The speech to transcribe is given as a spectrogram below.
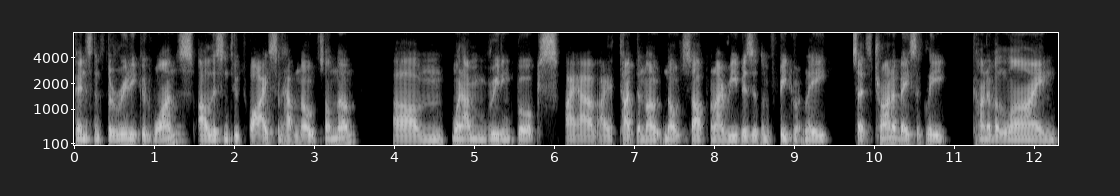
for instance, the really good ones I'll listen to twice and have notes on them. Um, when I'm reading books, I have I type the note, notes up and I revisit them frequently. So it's trying to basically kind of align,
